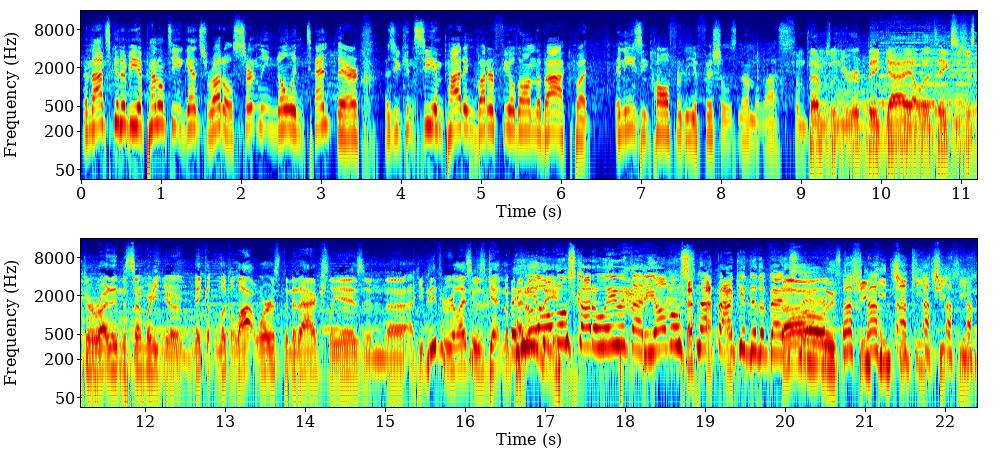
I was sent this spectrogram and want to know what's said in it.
and that's going to be a penalty against Ruddle. Certainly no intent there, as you can see him patting Butterfield on the back, but an easy call for the officials nonetheless. Sometimes when you're a big guy, all it takes is just to run into somebody and you make it look a lot worse than it actually is. And uh, he didn't even realize he was getting a penalty. He almost got away with that. He almost snuck back into the bench oh, there. cheeky, cheeky, cheeky.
